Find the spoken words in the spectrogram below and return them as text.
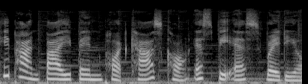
ที่ผ่านไปเป็นพอดแคสต์ของ SBS Radio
